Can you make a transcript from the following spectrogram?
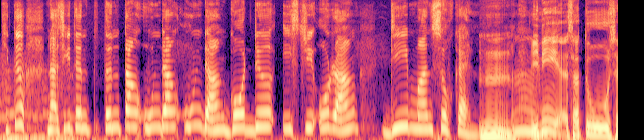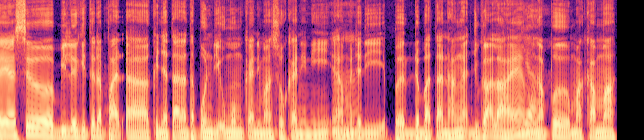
Kita nak cerita tentang undang-undang goda isteri orang dimansuhkan. Hmm. hmm. Ini satu saya rasa bila kita dapat uh, kenyataan ataupun diumumkan dimansuhkan ini uh, hmm. uh, menjadi perdebatan hangat jugalah eh ya. mengapa Mahkamah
